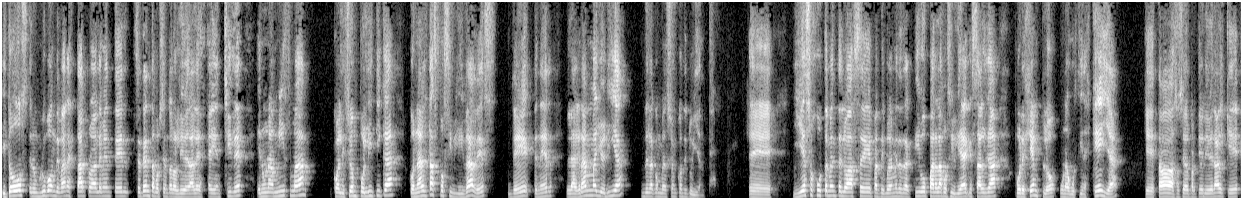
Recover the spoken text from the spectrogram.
y todos en un grupo donde van a estar probablemente el 70% de los liberales que hay en Chile en una misma coalición política con altas posibilidades de tener la gran mayoría de la convención constituyente. Eh, y eso justamente lo hace particularmente atractivo para la posibilidad de que salga, por ejemplo, un Agustín Esquella, que estaba asociado al Partido Liberal, que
